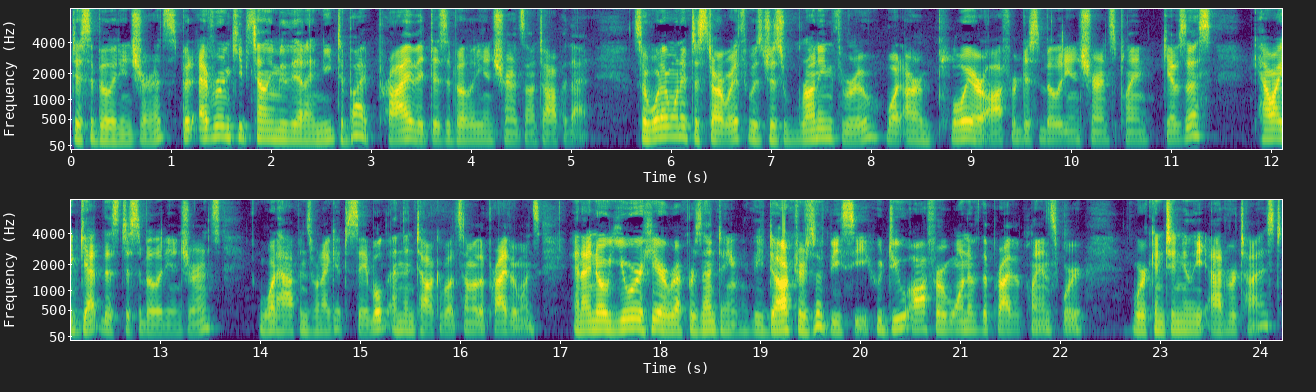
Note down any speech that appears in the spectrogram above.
disability insurance, but everyone keeps telling me that I need to buy private disability insurance on top of that. So what I wanted to start with was just running through what our employer offered disability insurance plan gives us, how I get this disability insurance, what happens when I get disabled, and then talk about some of the private ones. And I know you are here representing the doctors of BC who do offer one of the private plans where we're continually advertised.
